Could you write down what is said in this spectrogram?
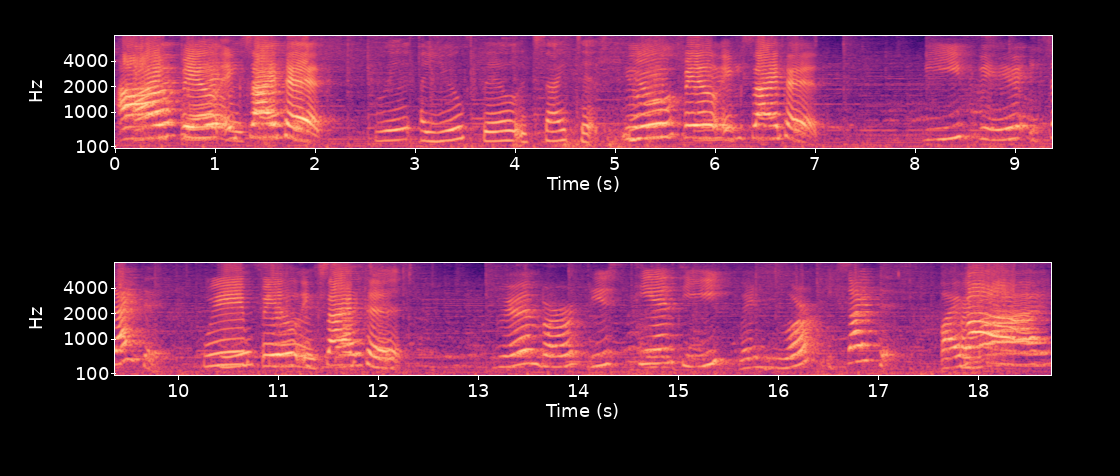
I feel excited. Will you feel excited? You feel excited. We feel excited. We feel excited. Remember this TNT when you are excited. Bye Bye. bye.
